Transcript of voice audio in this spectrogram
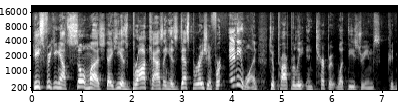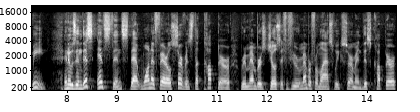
He's freaking out so much that he is broadcasting his desperation for anyone to properly interpret what these dreams could mean. And it was in this instance that one of Pharaoh's servants, the cupbearer, remembers Joseph. If you remember from last week's sermon, this cupbearer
